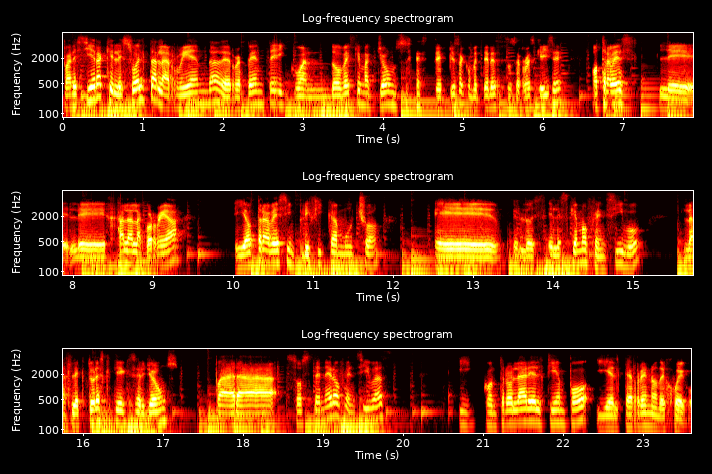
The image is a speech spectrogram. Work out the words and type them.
pareciera que le suelta la rienda de repente y cuando ve que Mac Jones este, empieza a cometer estos errores que hice, otra vez le, le jala la correa y otra vez simplifica mucho eh, el, esquema ofensivo, las lecturas que tiene que hacer Jones para sostener ofensivas y controlar el tiempo y el terreno de juego.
